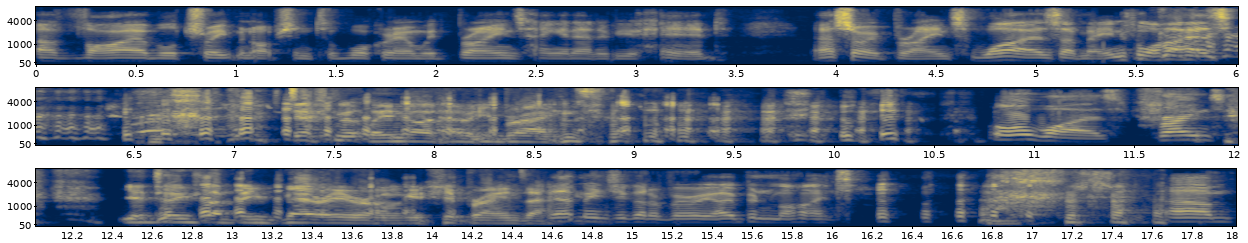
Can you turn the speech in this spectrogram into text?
a viable treatment option to walk around with brains hanging out of your head uh, sorry, brains. Wires, I mean, wires. Definitely not having brains. All wires. Brains. You're doing something very wrong if your brains are. That means you've got a very open mind. um,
